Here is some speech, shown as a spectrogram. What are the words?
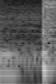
Bye.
